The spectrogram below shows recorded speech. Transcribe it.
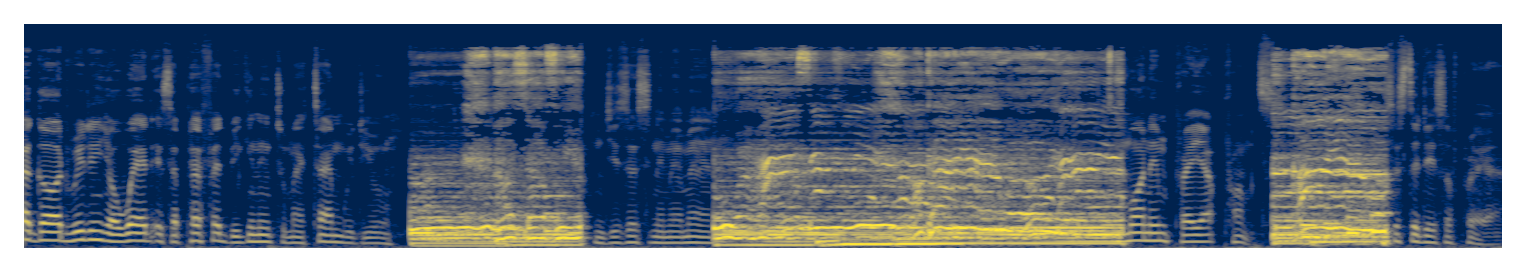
Dear God, reading your word is a perfect beginning to my time with you. In Jesus' name, amen. Morning prayer prompts. 60 days of prayer.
